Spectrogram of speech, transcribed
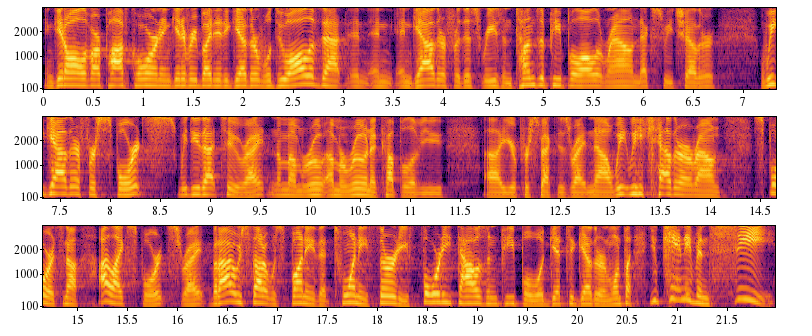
and get all of our popcorn and get everybody together. We'll do all of that and, and, and gather for this reason. Tons of people all around next to each other. We gather for sports. We do that too, right? I'm, I'm, ruin a couple of you, uh, your perspectives right now. We, we gather around sports. Now, I like sports, right? But I always thought it was funny that 20, 30, 40,000 people would get together in one place. You can't even see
